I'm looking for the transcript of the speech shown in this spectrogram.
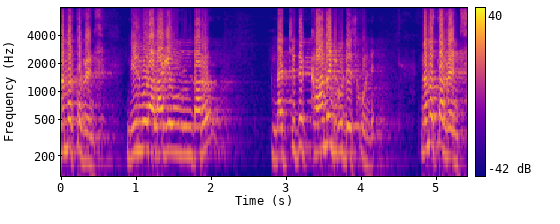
నమస్తే ఫ్రెండ్స్. మీరు కూడా అలాగే ఉండి ఉంటారు. నచ్చితే కామెంట్ కొట్టేసుకోండి. నమస్తే ఫ్రెండ్స్.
